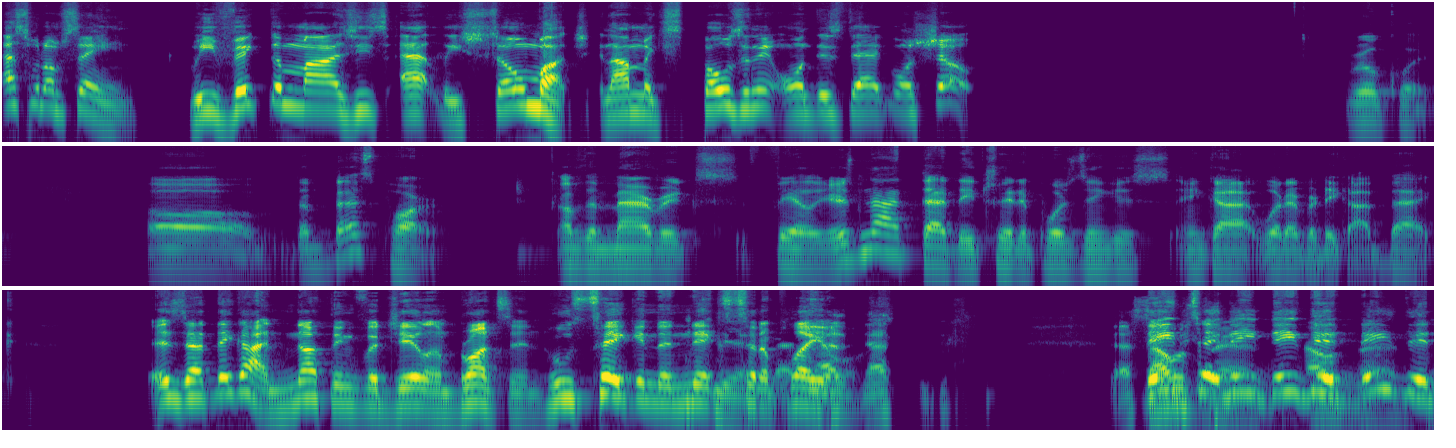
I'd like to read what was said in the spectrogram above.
That's what I'm saying. We victimize these athletes so much, and I'm exposing it on this daggone show. real quick. Um, the best part of the Mavericks' failure is not that they traded Porzingis and got whatever they got back. Is that they got nothing for Jalen Brunson, who's taking the Knicks Yeah, to the that- playoffs. that- that's that's they, that was ta- bad. they, they That did they did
